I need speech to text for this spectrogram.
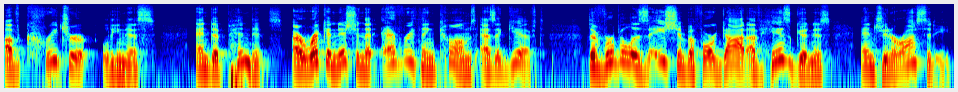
of creatureliness and dependence, a recognition that everything comes as a gift, the verbalization before God of His goodness and generosity.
